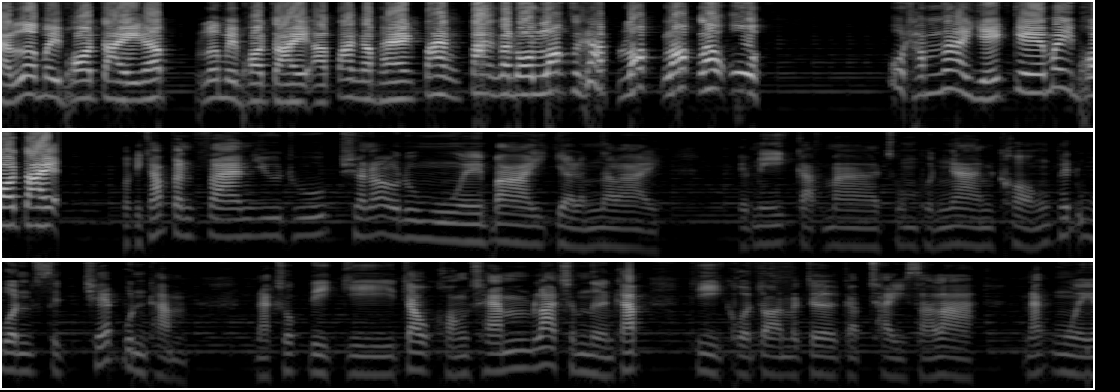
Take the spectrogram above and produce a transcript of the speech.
อ่าเริ่มไม่พอใจครับ เริ่มไม่พอใจอะตั้งกำแพงตั้งตั้งกระโดนล็อกสิครับ ล็อกล็อกแล้วโอ้โอ้ทำหน้าเยเกไม่พอใจ สวัสดีครับแฟนๆ YouTube c h anel ดูมวยบายแก่ลำนารายเทปนี้กลับมาชมผลงานของเพชรอุบลสิทธิ์เชฟบุญธรรม นักชกดีกีเจ้าของแชมป์ราชดำเนินครับ ที่โคจรมาเจอกับชัยสารานักมวย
